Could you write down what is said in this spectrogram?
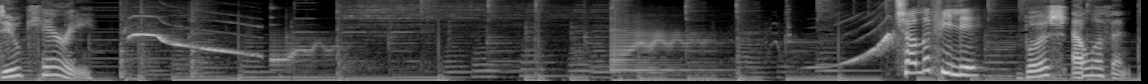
dewberry. çalı fili, Bush elephant.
